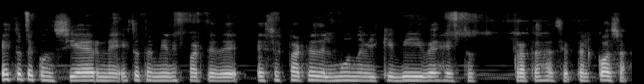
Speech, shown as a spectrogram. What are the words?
esto te concierne, esto también es parte de, eso es parte del mundo en el que vives, esto tratas de hacer tal cosa.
